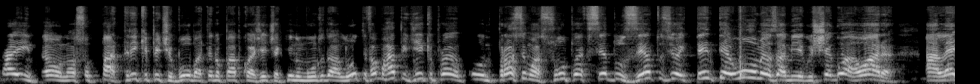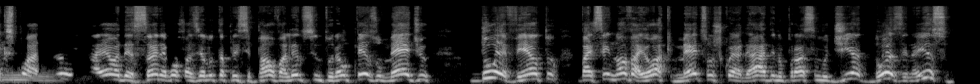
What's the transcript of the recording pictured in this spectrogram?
Tá aí então, o nosso Patrick Pitbull batendo papo com a gente aqui no Mundo da Luta. E vamos rapidinho aqui para o próximo assunto, UFC 281, meus amigos. Chegou a hora. Alex hum. Poitin, Israel Adesanya, vou fazer a luta principal, valendo cinturão, peso médio do evento. Vai ser em Nova York, Madison Square Garden, no próximo dia 12, não é isso?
